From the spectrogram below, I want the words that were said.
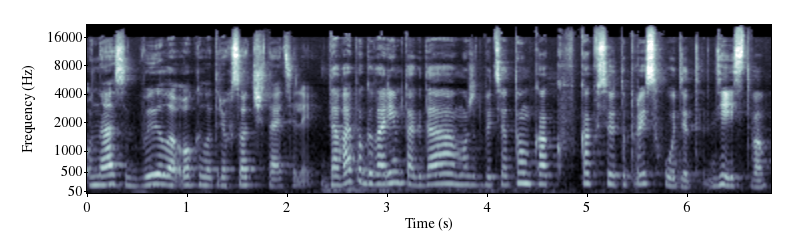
у нас было около 300 читателей. Давай поговорим тогда, может быть, о том, как, как все это происходит, действо.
